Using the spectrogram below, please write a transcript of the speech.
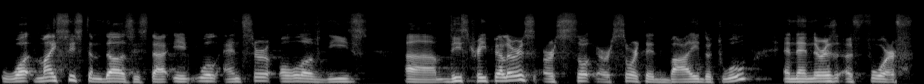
what my system does is that it will answer all of these um, these three pillars are, so, are sorted by the tool and then there is a fourth,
